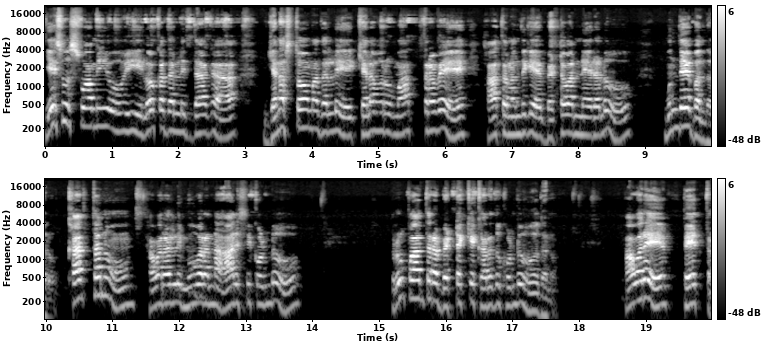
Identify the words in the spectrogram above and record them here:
ಯೇಸು ಸ್ವಾಮಿಯು ಈ ಲೋಕದಲ್ಲಿದ್ದಾಗ ಜನಸ್ತೋಮದಲ್ಲಿ ಕೆಲವರು ಮಾತ್ರವೇ ಆತನೊಂದಿಗೆ ಬೆಟ್ಟವನ್ನೇರಲು ಮುಂದೆ ಬಂದರು. ಕರ್ತನು ಅವರಲ್ಲಿ ಮೂವರನ್ನು ಆರಿಸಿಕೊಂಡು ರೂಪಾಂತರ ಬೆಟ್ಟಕ್ಕೆ ಕರೆದುಕೊಂಡು ಹೋದನು. ಅವರೇ ಪೇತ್ರ,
